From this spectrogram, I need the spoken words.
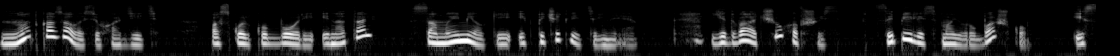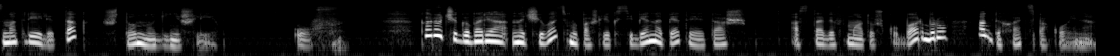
но отказалась уходить, поскольку Бори и Наталь, самые мелкие и впечатлительные, едва очухавшись, вцепились в мою рубашку и смотрели так, что ноги не шли. Уф! Короче говоря, ночевать мы пошли к себе на пятый этаж – оставив матушку Барбару отдыхать спокойно.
